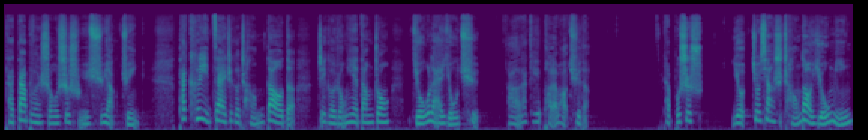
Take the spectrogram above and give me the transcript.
它大部分时候是属于需氧菌，它可以在这个肠道的这个溶液当中游来游去啊，它可以跑来跑去的，它不是游，就像是肠道游民。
